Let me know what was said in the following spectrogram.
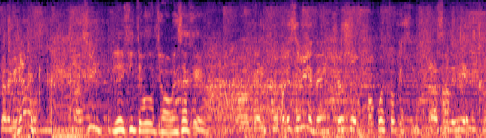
¿Terminamos? ¿Así? ¿No dijiste vos último mensaje? Ok, me parece bien, ¿eh? Yo soy propuesto que si sale bien eso.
